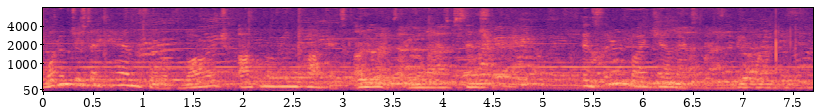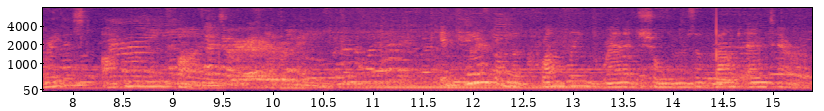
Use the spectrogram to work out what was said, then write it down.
One of just a handful of large aquamarine pockets unearthed in the last century. Considered by gem experts to be one of the greatest aquamarine finds ever made. It came from the crumbling granite shoulders of Mount Antero,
